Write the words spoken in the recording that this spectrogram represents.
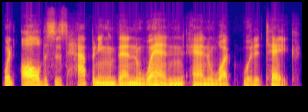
when all this is happening, then when and what would it take?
